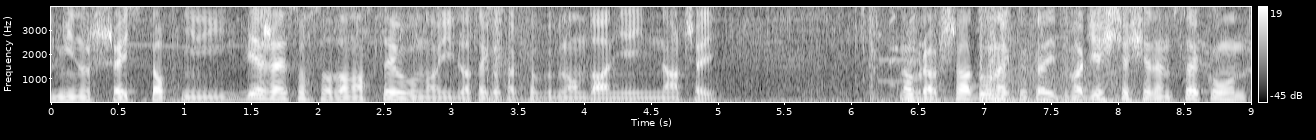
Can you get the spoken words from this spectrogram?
minus 6 stopni. Wieża jest osadzona z tyłu, no i dlatego tak to wygląda, a nie inaczej. Dobra, przeładunek tutaj 27 sekund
